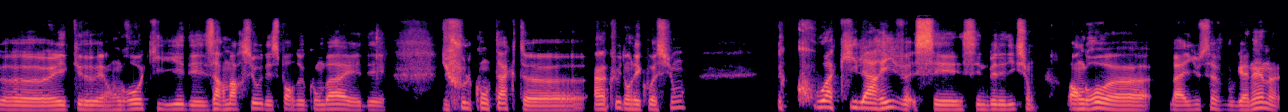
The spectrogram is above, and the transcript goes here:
euh, et que en gros qu'il y ait des arts martiaux, des sports de combat et du full contact euh, inclus dans l'équation, quoi qu'il arrive, c'est une bénédiction. En gros, bah, Youssef Bouganem,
